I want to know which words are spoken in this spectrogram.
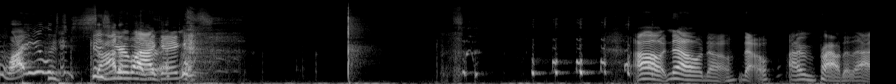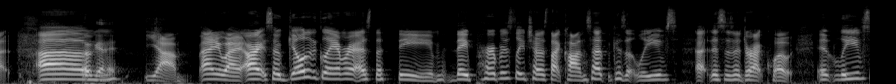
like, why are you looking because sad you're about lagging. oh no, no, no! I'm proud of that. Um, Okay. Yeah. Anyway, all right. So gilded glamour as the theme, they purposely chose that concept because it leaves. Uh, this is a direct quote. It leaves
